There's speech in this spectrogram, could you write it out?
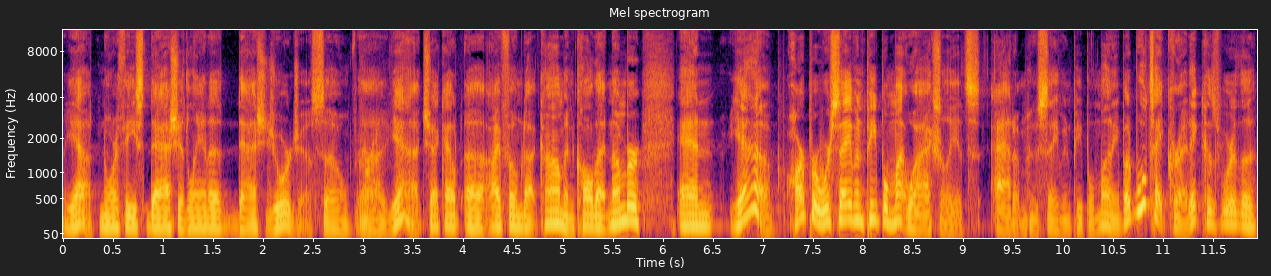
Yeah, northeast dash Atlanta dash Georgia. So, uh, yeah, check out uh, iFoam.com and call that number. And yeah, Harper, we're saving people money. Well, actually, it's Adam who's saving people money, but we'll take credit because we're the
